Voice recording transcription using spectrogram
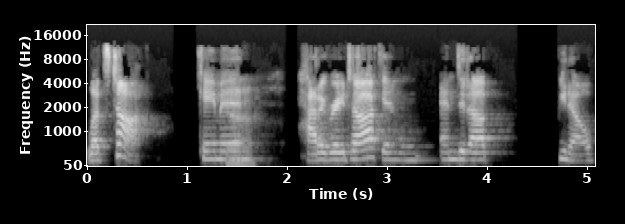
let's talk. Came in, Yeah. had a great talk, and ended up, you know,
